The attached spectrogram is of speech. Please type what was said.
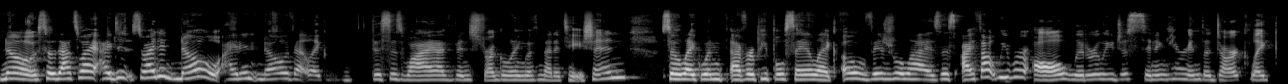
No, so that's why I didn't. So I didn't know. I didn't know that like this is why I've been struggling with meditation. So like whenever people say like, "Oh, visualize this," I thought we were all literally just sitting here in the dark, like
